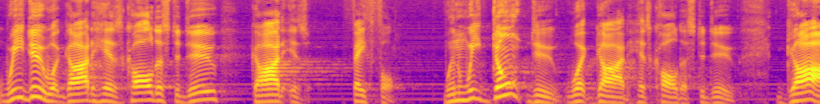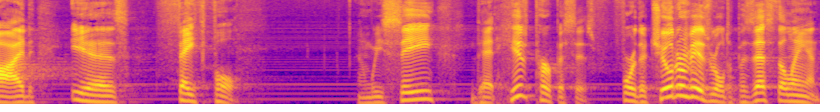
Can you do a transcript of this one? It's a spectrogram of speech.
we do what God has called us to do, God is faithful. When we don't do what God has called us to do, God is faithful. And we see that his purposes for the children of Israel to possess the land,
